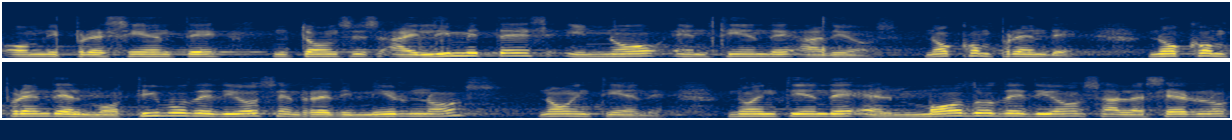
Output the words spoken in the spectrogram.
omnipresente, entonces hay límites y no entiende a Dios, no comprende, no comprende el motivo de Dios en redimirnos, no entiende, no entiende el modo de Dios al hacerlo,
